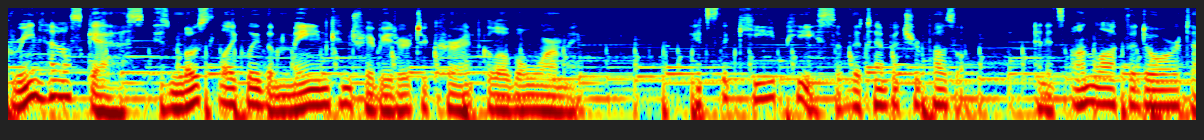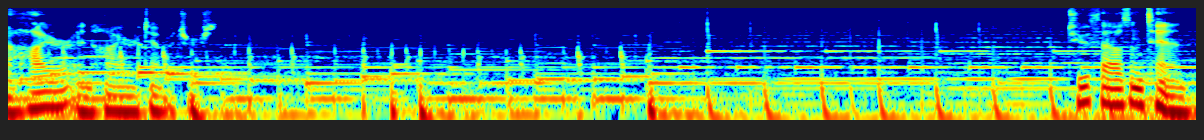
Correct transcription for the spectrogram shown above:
Greenhouse gas is most likely the main contributor to current global warming. It's the key piece of the temperature puzzle, and it's unlocked the door to higher and higher temperatures. Two thousand ten.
